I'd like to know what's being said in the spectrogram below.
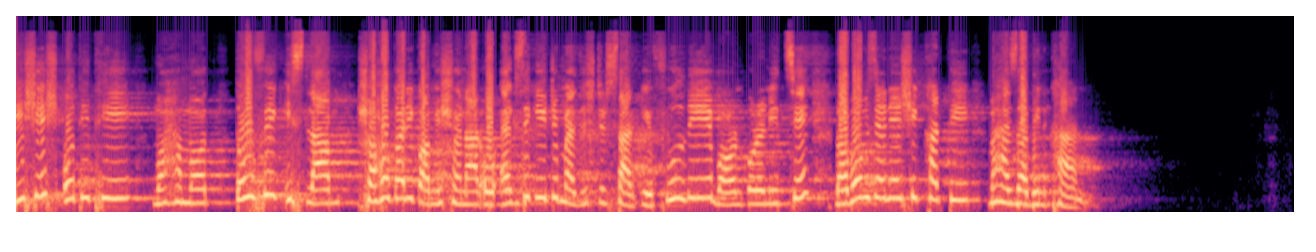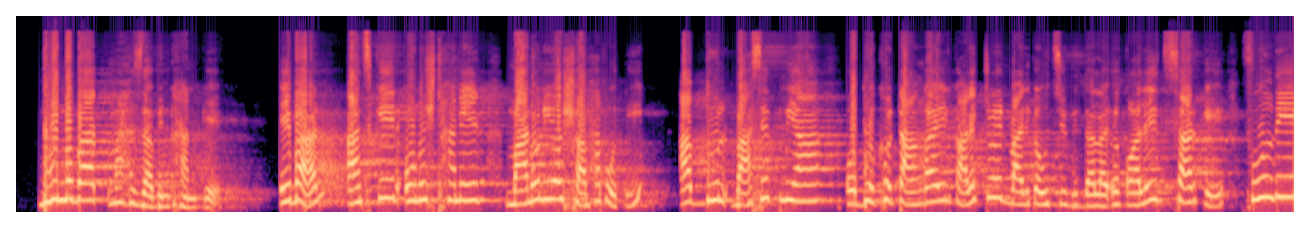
বিশেষ অতিথি মোহাম্মদ তৌফিক ইসলাম, সহকারী কমিশনার ও এক্সিকিউটিভ ম্যাজিস্ট্রেট স্যারকে ফুল দিয়ে বরণ করে নিচ্ছে নবম শ্রেণির শিক্ষার্থী মাহাজাবিন খান। ধন্যবাদ মাহজাবিন খানকে। এবার আজকের অনুষ্ঠানের মাননীয় সভাপতি আব্দুল বাসেত মিয়া, অধ্যক্ষ টাঙ্গাইল কালেক্টরেট বালিকা উচ্চ বিদ্যালয় ও কলেজ স্যারকে ফুল দিয়ে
